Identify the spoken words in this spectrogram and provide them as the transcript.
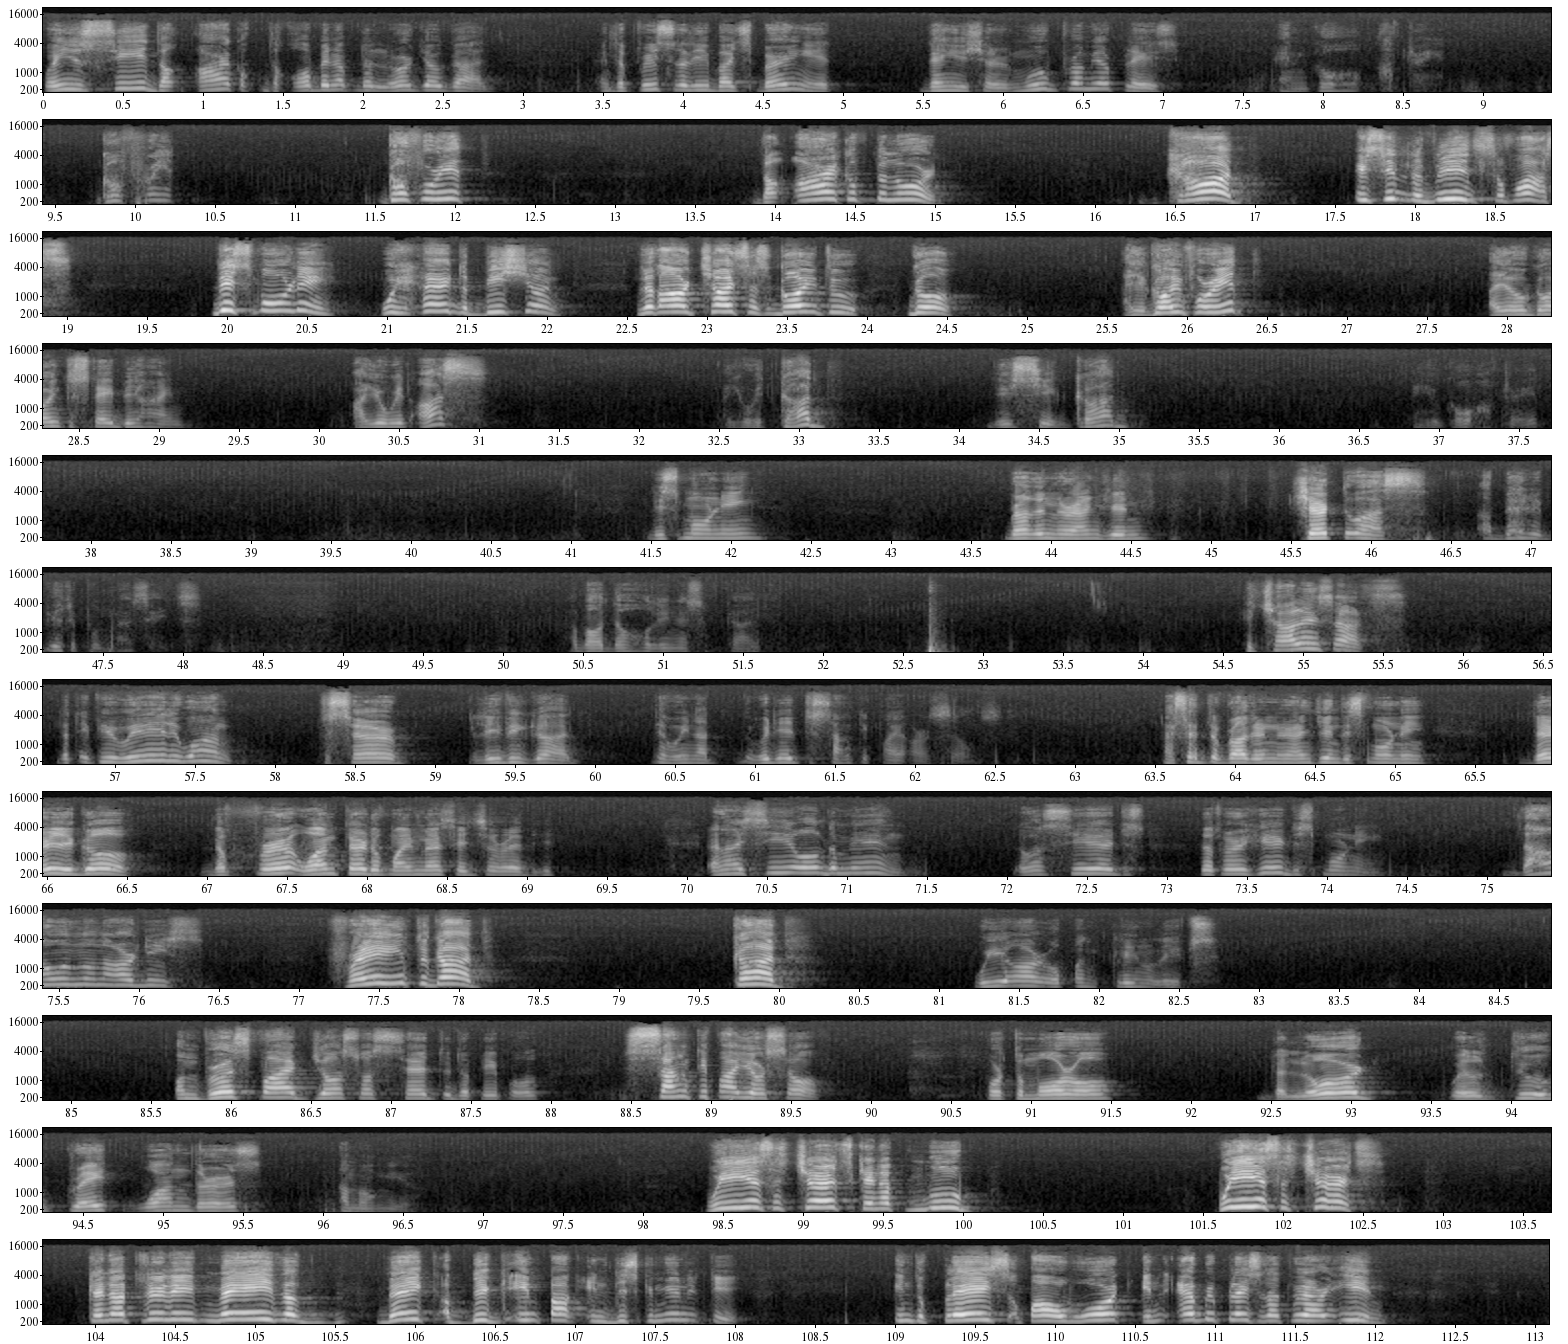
when you see the ark of the covenant of the Lord your God, and the priests the Levites bearing it, then you shall remove from your place and go after it. Go for it. Go for it. The ark of the Lord. God is in the midst of us. This morning, we heard the vision that our church is going to go. Are you going for it? Are you going to stay behind? Are you with us? Are you with God? Do you see God? And you go after it? This morning, Brother Naranjan shared to us a very beautiful message about the holiness of God. He challenged us that if you really want to serve the living God, then we, not, we need to sanctify ourselves. I said to Brother Naranjan this morning, there you go, the first, one third of my message already. And I see all the men that was here, just, that were here this morning, down on our knees, praying to God. God, we are of unclean lips. On verse 5, Joshua said to the people, Sanctify yourself for tomorrow the Lord will do great wonders among you. We as a church cannot move. We as a church cannot really make a, make a big impact in this community, in the place of our work, in every place that we are in,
